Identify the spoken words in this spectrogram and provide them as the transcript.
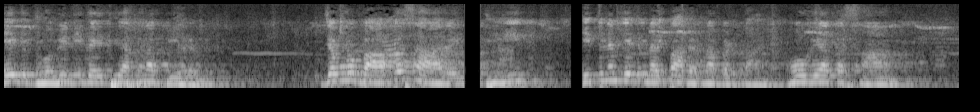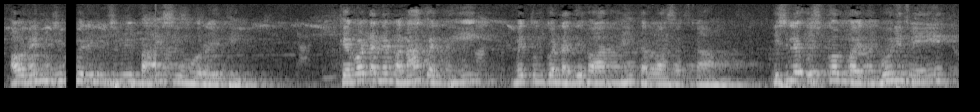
एक धोबिनी गई थी अपना पीहर में। जब वो वापस आ रही थी, इतने एक नदी पार करना पड़ता है। हो गया था शाम, और रिमझिम रिमझिम बारिश ही हो रही थी। केवट ने मना कर दी, मैं तुमको नदी पार नहीं करवा सकता हूँ। इसलिए उसको मजबूरी में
